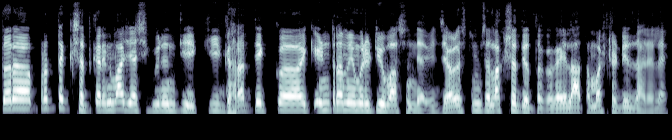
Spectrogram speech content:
तर प्रत्येक शेतकऱ्यांनी माझी अशी विनंती आहे की घरात एक एक इंट्रा मेमरी ट्यूब असून द्यावी. ज्यावेळेस तुमच्या लक्षात येतं का गाईला आता मास्टडीस झालेला आहे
